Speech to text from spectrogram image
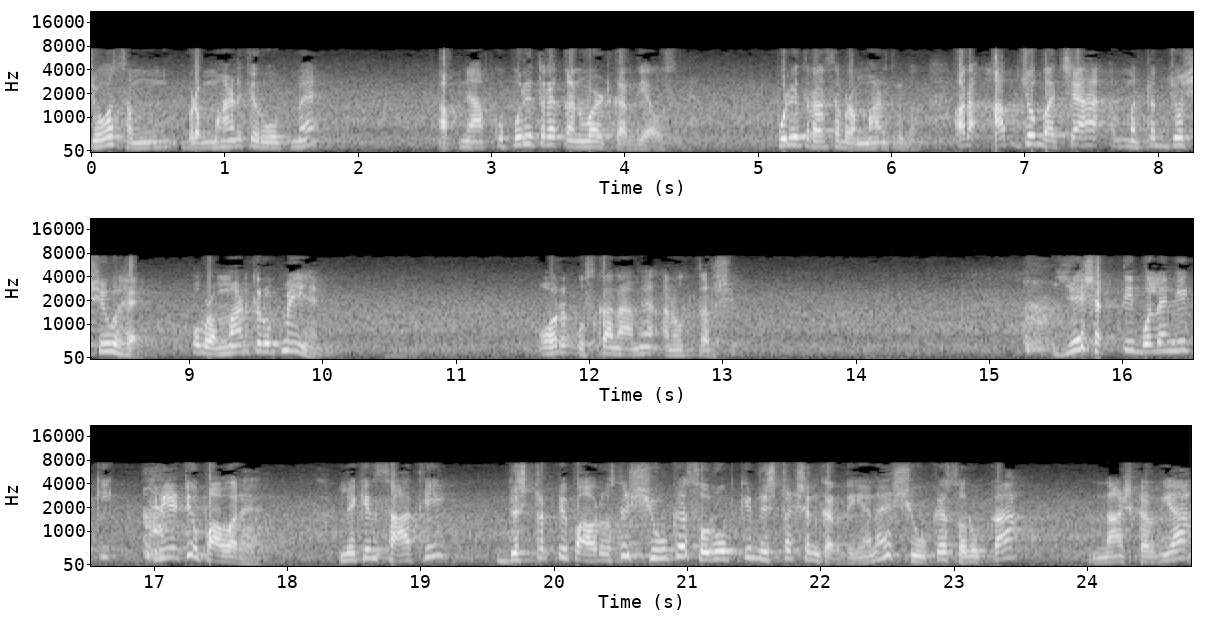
जो ब्रह्मांड के रूप में अपने आप को पूरी तरह कन्वर्ट कर दिया उसने। पूरी तरह से ब्रह्मांड के रूप में। और अब जो बच्चा मतलब जो शिव है, वो ब्रह्मांड के रूप में ही है। और उसका नाम है अनुत्तर शिव यह शक्ति बोलेंगे कि क्रिएटिव पावर है, लेकिन साथ ही डिस्ट्रक्टिव पावर उसने शिव के स्वरूप की डिस्ट्रक्शन कर दी है ना? शिव के स्वरूप का नाश कर दिया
